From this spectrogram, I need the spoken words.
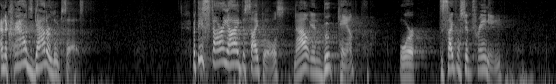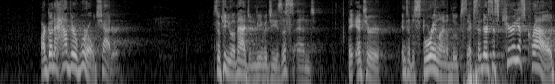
And the crowds gather, Luke says. But these starry eyed disciples, now in boot camp or discipleship training, are going to have their world shattered. So, can you imagine being with Jesus and they enter into the storyline of Luke 6, and there's this curious crowd,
